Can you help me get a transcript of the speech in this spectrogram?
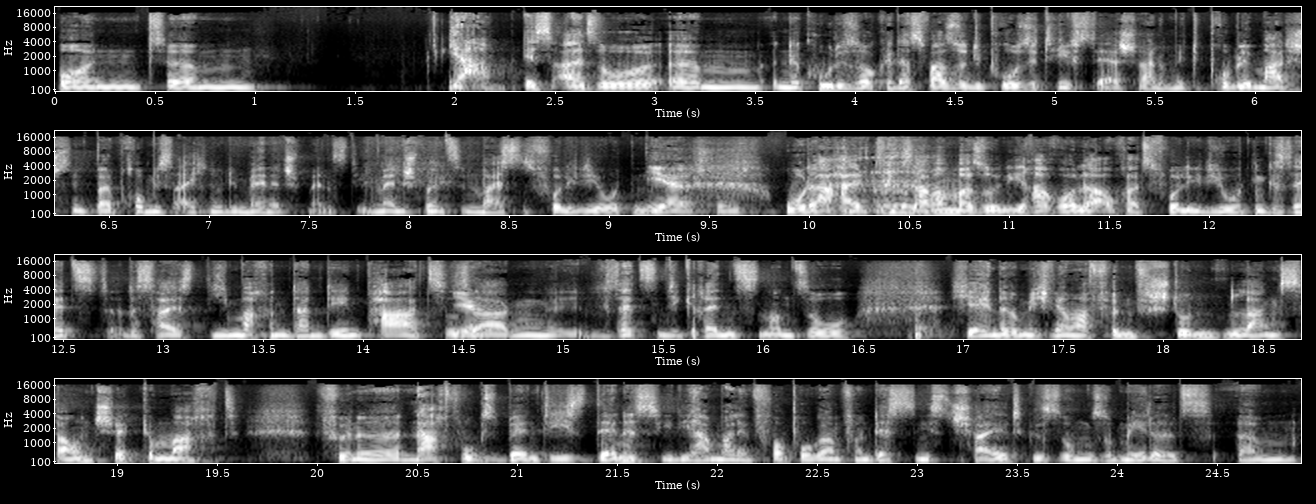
Und ähm, ja, ist also ähm, eine coole Socke. Das war so die positivste Erscheinung mit. Problematisch sind bei Promis eigentlich nur die Managements. Die Managements sind meistens Vollidioten. Ja, stimmt. Oder halt, sagen wir mal so, in ihrer Rolle auch als Vollidioten gesetzt. Das heißt, die machen dann den Part zu ja. sagen, setzen die Grenzen und so. Ich erinnere mich, wir haben mal fünf Stunden lang Soundcheck gemacht für eine Nachwuchsband, die hieß Dennisy. Die haben mal im Vorprogramm von Destiny's Child gesungen, so Mädels. Ähm,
